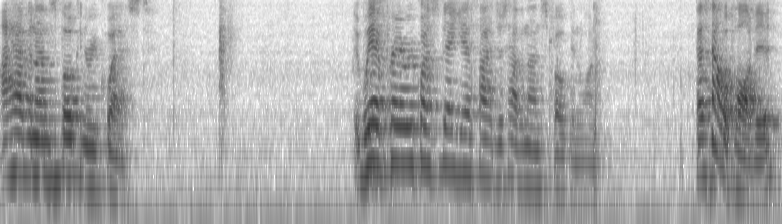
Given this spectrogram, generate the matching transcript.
I have an unspoken request. we have prayer requests today? Yes, I just have an unspoken one. That's not what Paul did.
